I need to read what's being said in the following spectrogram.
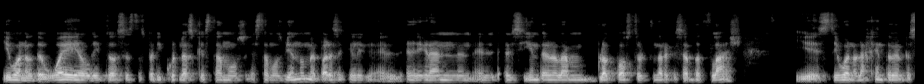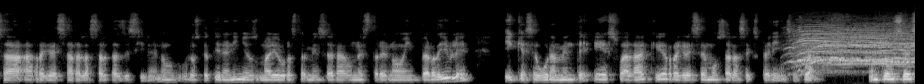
Y bueno, The Whale y todas estas películas que estamos, estamos viendo, me parece que el, el, gran, el, el siguiente gran blockbuster tendrá que ser The Flash, y este, bueno, la gente va a empezar a regresar a las salas de cine, ¿no? Los que tienen niños, Mario Bros también será un estreno imperdible y que seguramente eso hará que regresemos a las experiencias. Bueno, entonces,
